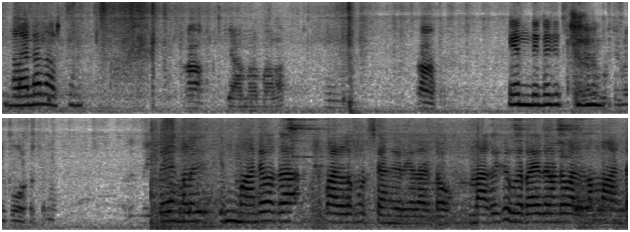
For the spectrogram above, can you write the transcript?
നിങ്ങളെന്നാ നിർത്തും. എന്തിന്റെ ചിത്രം? ഇപ്പൊ ഞങ്ങൾ ഇമ്മാന്റെ വക വെള്ളം കുടിച്ചാൻ കയറിയതാട്ടോ ഉമ്മാക്ക് ഷുഗർ ആയതുകൊണ്ട് വെള്ളം വേണ്ട.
